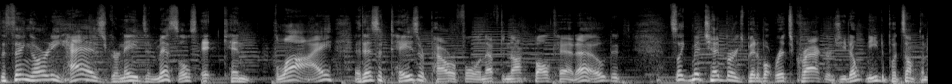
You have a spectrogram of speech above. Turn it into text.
The thing already has grenades and missiles. It can fly. It has a taser powerful enough to knock Bulkhead out. It, it's like Mitch Hedberg's bit about Ritz crackers. You don't need to put something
